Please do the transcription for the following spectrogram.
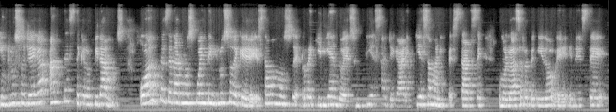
incluso llega antes de que lo pidamos o antes de darnos cuenta incluso de que estábamos eh, requiriendo eso, empieza a llegar, empieza a manifestarse, como lo has repetido eh, en, este,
